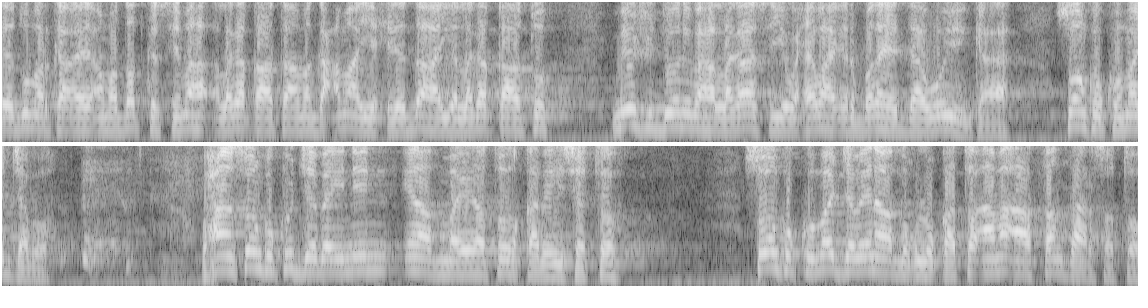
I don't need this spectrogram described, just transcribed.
ee dumarka ama dadka simaha laga qaato ama gacmaha iyo xididaha iyo laga qaato meeshii dooniba ha lagaa siiyo waxyaabaha irbadaha ee daawooyinka ah. Soonku kuma jabo. Waxaan soonku ku jabaynin inaad maydhatood qabaysato. Soonku kuma jabo inaad luqluqato ama aad sandaarsato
